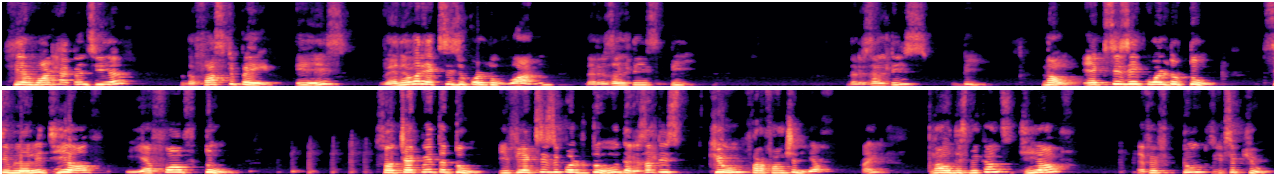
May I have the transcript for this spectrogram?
here what happens here the first pair is whenever x is equal to 1, the result is b. The result is b. Now, x is equal to 2. Similarly, g of f of 2. So, check with the 2. If x is equal to 2, the result is q for a function f, right? Now, this becomes g of f of 2, it's a q.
